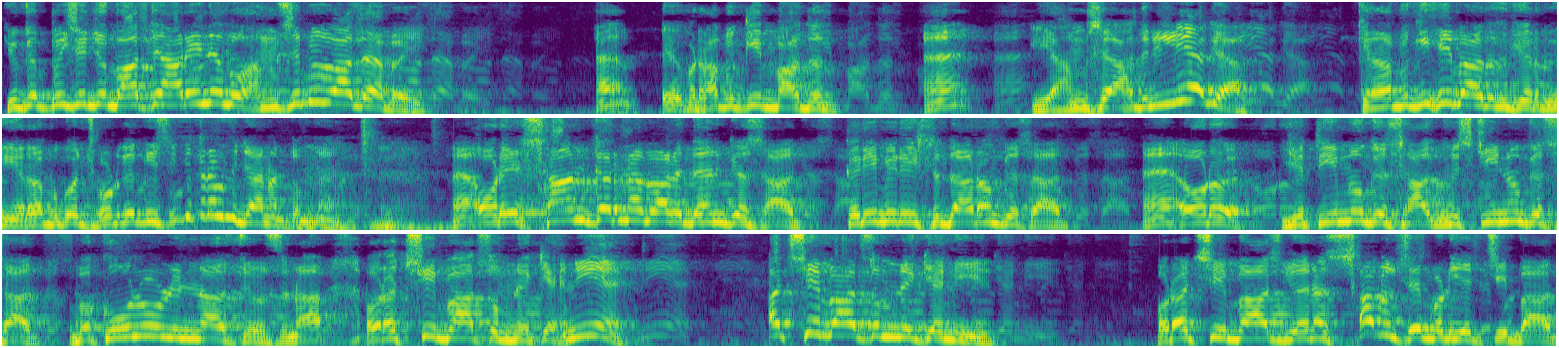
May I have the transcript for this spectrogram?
کیونکہ پیچھے جو باتیں آ رہی ہیں وہ ہم سے بھی وعدہ ہے بھائی۔ ہاں؟ رب کی عبادت۔ ہاں؟ یہ ہم سے عہد نہیں لیا گیا؟ کہ رب کی ہی عبادت کرنی ہے، رب کو چھوڑ کے کسی کی طرف نہیں جانا تم نے؟ اور احسان کرنا والدین کے ساتھ، قریبی رشتے داروں کے ساتھ اور یتیموں کے ساتھ، مسکینوں کے ساتھ۔ وکول الناس سے حسنا، اور اچھی بات تم نے کہنی ہے۔ اچھی بات تم نے کہنی ہے۔ اور اچھی بات جو ہے نا، سب سے بڑی اچھی بات،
